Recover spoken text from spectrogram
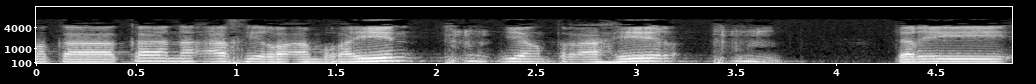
Maka karena akhir amrain yang terakhir dari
